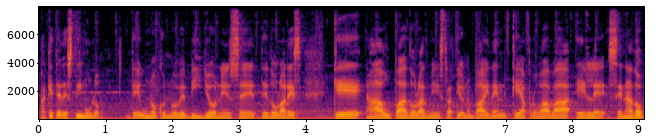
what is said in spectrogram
paquete de estímulo de 1,9 billones de dólares que ha upado la administración Biden que aprobaba el Senado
